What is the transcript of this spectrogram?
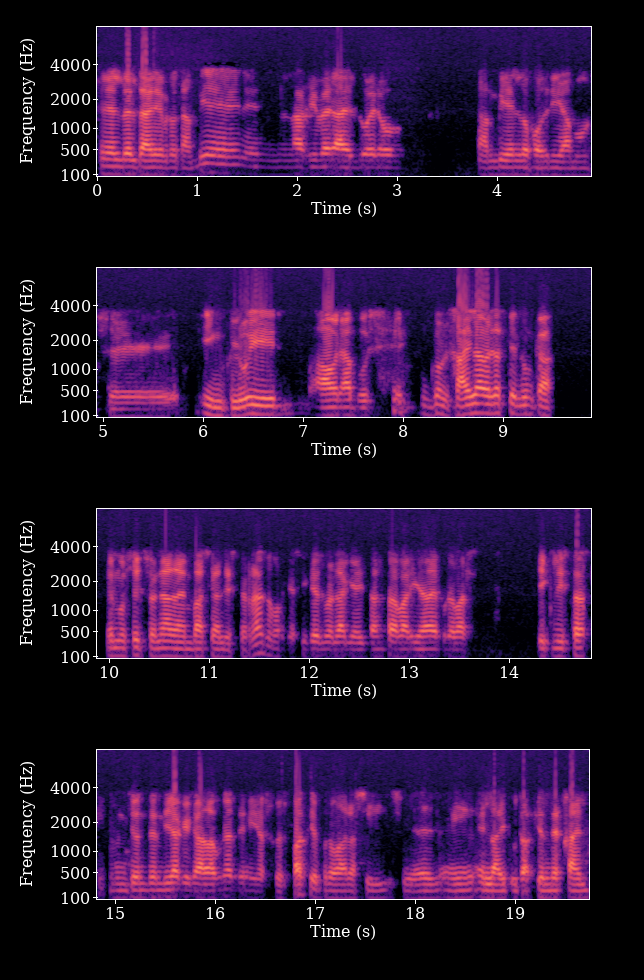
en el Delta del Ebro también, en la ribera del Duero también lo podríamos eh, incluir. Ahora, pues con Jaén la verdad es que nunca hemos hecho nada en base al este rato, porque sí que es verdad que hay tanta variedad de pruebas ciclistas que yo entendía que cada una tenía su espacio, pero ahora sí, en, la Diputación de Jaén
